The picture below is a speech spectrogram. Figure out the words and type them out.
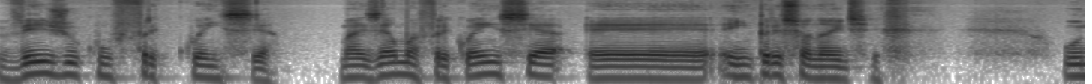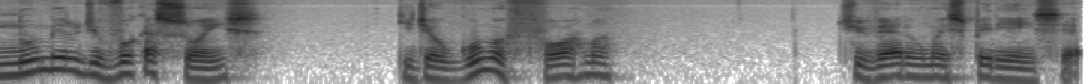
vejo com frequência, mas é uma frequência é, impressionante, o número de vocações que de alguma forma tiveram uma experiência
